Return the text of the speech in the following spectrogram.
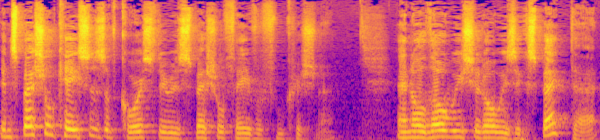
In special cases, of course, there is special favor from Krishna. And although we should always expect that,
